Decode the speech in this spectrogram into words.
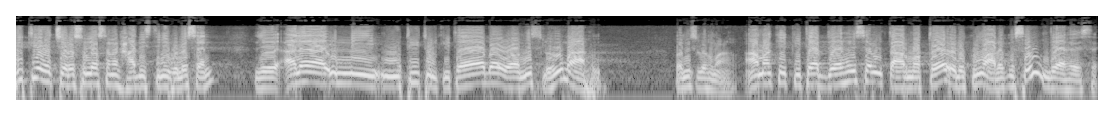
দ্বিতীয় হচ্ছে রসুল্লাহ আসলামের হাদিস তিনি বলেছেন যে, আলা ইন্নি মুতিতুল কিতাব ওয়া মিসলুহু মাহু ওয়া মাহু আমাকে কিতাব দেয়া হয়েছে এবং তার মতো এরকম আরও কিছু দেয়া হয়েছে।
